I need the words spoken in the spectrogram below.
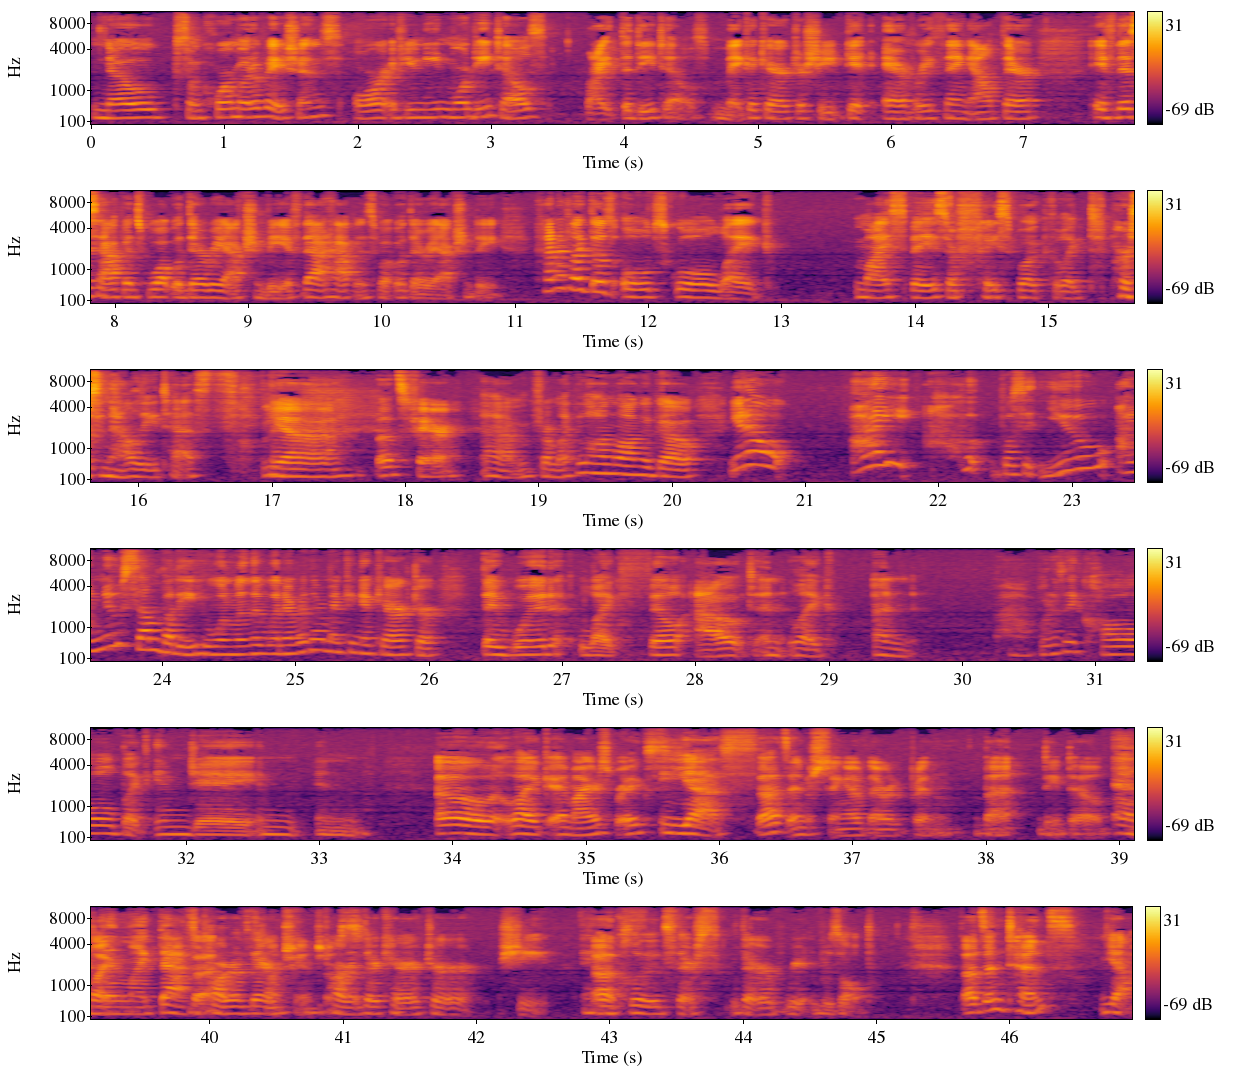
know some core motivations, or if you need more details, write the details. Make a character sheet. Get everything out there. If this happens, what would their reaction be? If that happens, what would their reaction be? Kind of like those old school like MySpace or Facebook like t- personality tests. Yeah, that's fair. um, from like long, long ago. You know, I was it you? I knew somebody who, when, whenever they're making a character, they would like fill out and like an uh, what are they called? Like MJ and and Oh, like a Myers Briggs? yes, That's interesting. I've never been that detailed. and like, then like that's the part of their part of their character sheet. It That's- includes their their re- result. that's intense. Yeah.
